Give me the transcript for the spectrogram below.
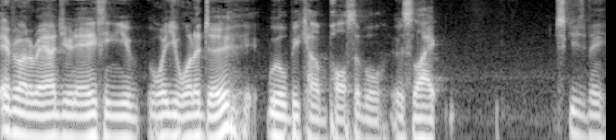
everyone around you and anything you what you want to do will become possible. It was like, excuse me.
